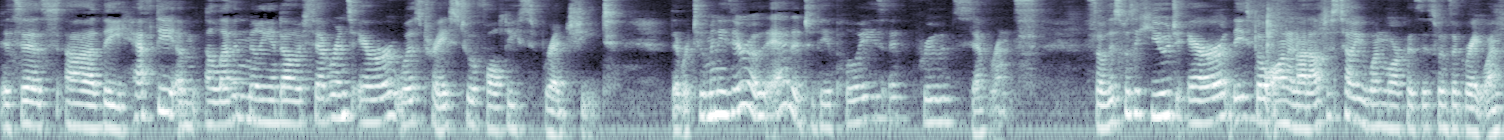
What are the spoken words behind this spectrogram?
It says uh, the hefty um, $11 million severance error was traced to a faulty spreadsheet. There were too many zeros added to the employee's accrued severance. So this was a huge error. These go on and on. I'll just tell you one more because this one's a great one.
